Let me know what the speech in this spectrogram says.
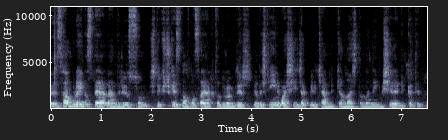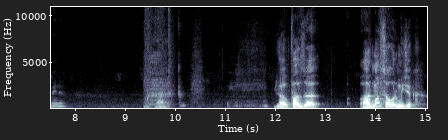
Ee, sen burayı nasıl değerlendiriyorsun? İşte küçük esnaf nasıl ayakta durabilir? Ya da işte yeni başlayacak biri kendi dükkanını açtığında ne gibi şeylere dikkat etmeli? Artık Ya fazla harman savurmayacak.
